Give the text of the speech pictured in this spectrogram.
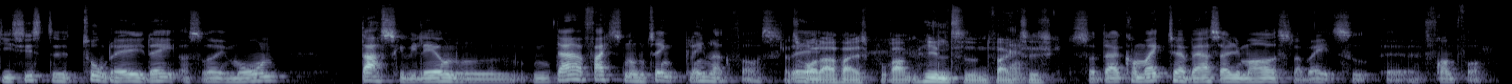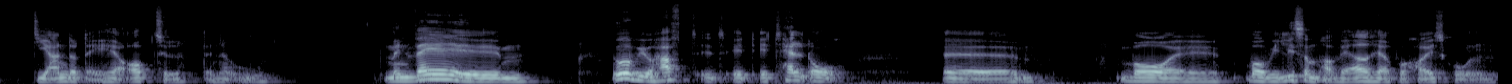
de sidste to dage i dag, og så i morgen, der skal vi lave nogle... Der er faktisk nogle ting planlagt for os. Jeg tror, der er faktisk program hele tiden, faktisk. Så der kommer ikke til at være særlig meget at slappe af tid øh, frem for de andre dage her op til den her uge. Men hvad... Øh, nu har vi jo haft et, et, et halvt år, øh, hvor, øh, hvor vi ligesom har været her på højskolen.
